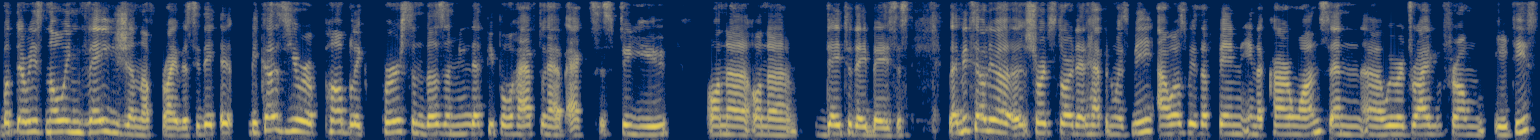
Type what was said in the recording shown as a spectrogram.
but there is no invasion of privacy. They, because you're a public person doesn't mean that people have to have access to you on a on a day-to-day basis. Let me tell you a short story that happened with me. I was with a Finn in a car once, and uh, we were driving from Itis,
